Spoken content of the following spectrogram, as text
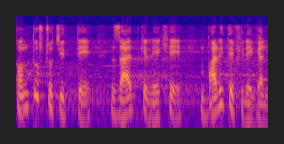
সন্তুষ্ট চিত্তে জায়দকে রেখে বাড়িতে ফিরে গেল।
